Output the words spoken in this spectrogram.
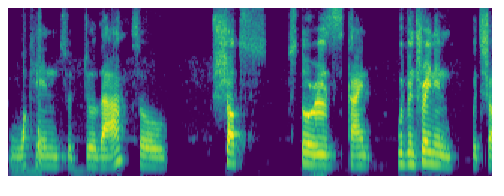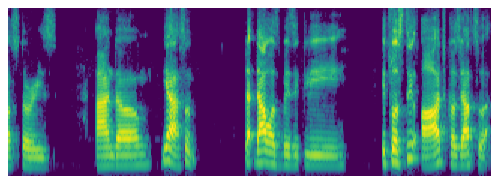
working to do that. So short stories, kind. We've been training with short stories, and um, yeah. So that that was basically. It was still hard because you had to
